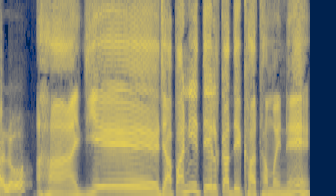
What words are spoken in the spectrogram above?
हेलो हाँ ये जापानी तेल का देखा था मैंने।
